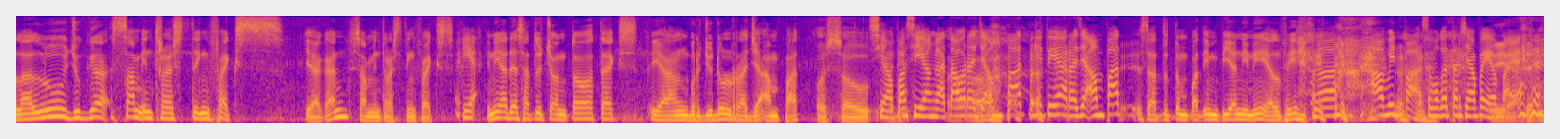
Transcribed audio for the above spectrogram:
Lalu juga some interesting facts. Ya kan, some interesting facts. Iya. Ini ada satu contoh teks yang berjudul Raja Ampat. Oh, so Siapa jadi, sih yang nggak tahu Raja Empat gitu ya, Raja Empat? Satu tempat impian ini, Elvi. Eh, amin Pak, semoga tercapai ya Pak ya. Iya, dari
